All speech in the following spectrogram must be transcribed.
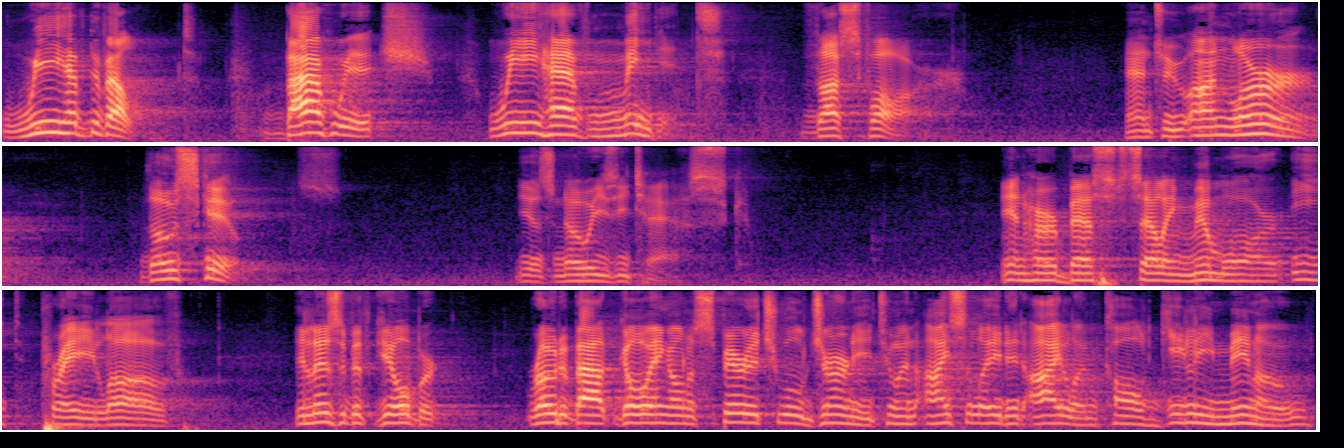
we have developed by which we have made it thus far. And to unlearn those skills is no easy task. In her best selling memoir, Eat, Pray, Love, Elizabeth Gilbert wrote about going on a spiritual journey to an isolated island called Gili Meno,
